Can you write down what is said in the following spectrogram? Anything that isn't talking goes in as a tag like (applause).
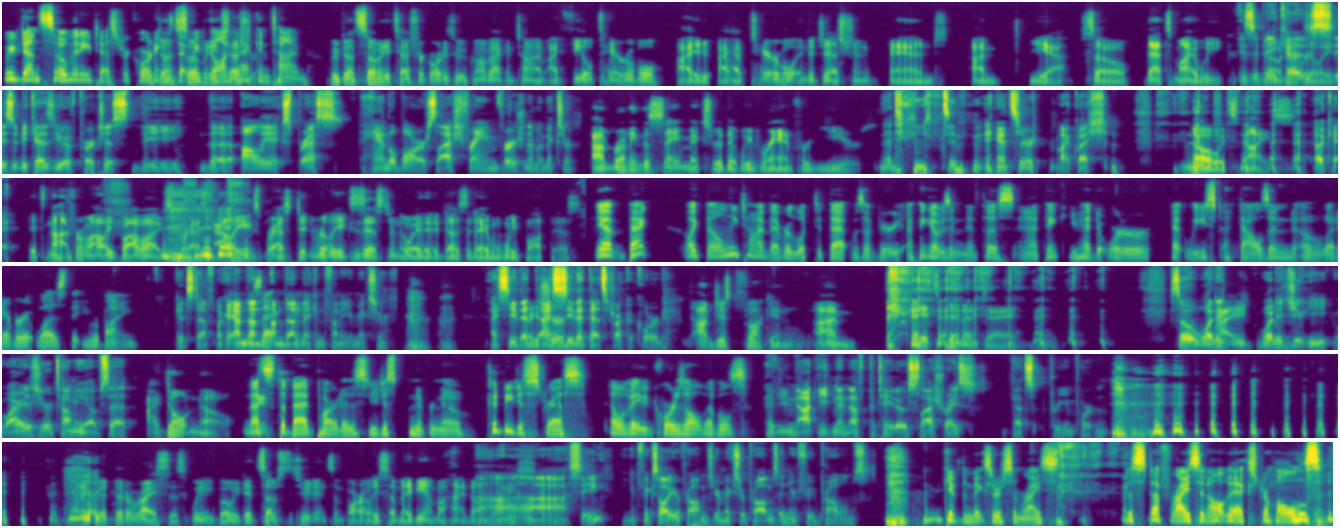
We've done so many test recordings done that so we've many gone test back re- in time. We've done so many test recordings. We've gone back in time. I feel terrible. I I have terrible indigestion, and I'm yeah. So that's my week. Is it No, because really. is it because you have purchased the the AliExpress handlebar slash frame version of a mixer? I'm running the same mixer that we've ran for years. (laughs) That you didn't answer my question. No, it's (laughs) nice. okay. It's not from Alibaba Express. (laughs) AliExpress didn't really exist in the way that it does today when we bought this. Yeah, back like the only time I've ever looked at that was a very I think I was in Memphis and I think you had to order at least a thousand of whatever it was that you were buying. Good stuff. Okay, I'm done that- I'm done making fun of your mixer. (laughs) I see that I sure? see that that struck a chord. I'm just fucking. I'm. (laughs) It's been a day. So what did I- what did you eat? Why is your tummy upset? I don't know. That's It's- the bad part is you just never know. Could be just stress, elevated cortisol levels. Have you not eaten enough potatoes slash rice? That's pretty important. (laughs) Had a good bit of rice this week, but we did substitute in some barley, so maybe I'm behind on rice. Ah, see? You can fix all your problems, your mixer problems and your food problems. (laughs) Give the mixer some rice. (laughs) just stuff rice in all the extra holes.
